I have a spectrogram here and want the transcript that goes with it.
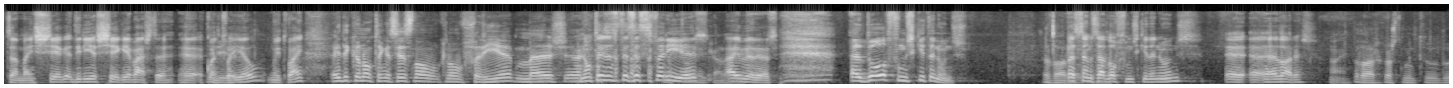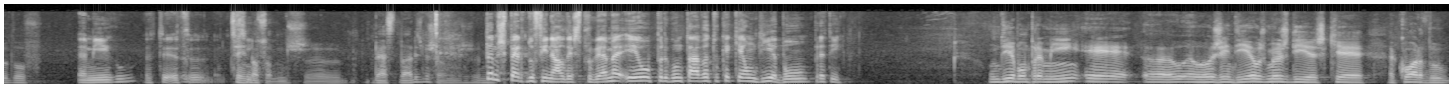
também chega, diria chega e basta uh, quanto diria. a ele, muito bem. Ainda que eu não tenha certeza não, que não faria, mas. Não tens a certeza se farias. Ai meu Deus. Adolfo Mesquita Nunes. Adoro. Passamos a Adolfo Mesquita Nunes. Uh, adoras, não é? Adoro, gosto muito do Adolfo. Amigo. Te, sim, sim, não somos best buddies, mas somos. Estamos perto do final deste programa. Eu perguntava-te o que é que é um dia bom para ti. Um dia bom para mim é, uh, hoje em dia, os meus dias, que é acordo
